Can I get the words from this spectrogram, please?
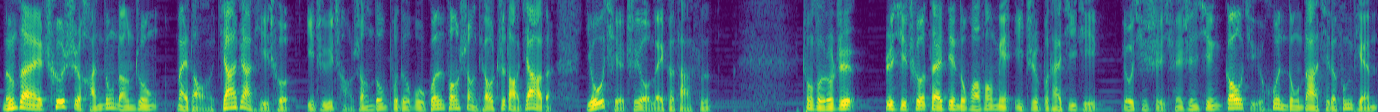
能在车市寒冬当中卖到加价提车，以至于厂商都不得不官方上调指导价的，有且只有雷克萨斯。众所周知，日系车在电动化方面一直不太积极，尤其是全身心高举混动大旗的丰田，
